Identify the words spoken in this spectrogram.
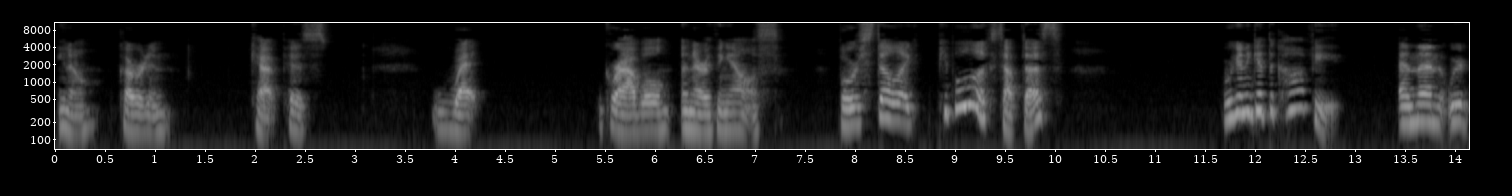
you know, covered in cat piss, wet gravel and everything else. But we're still like, people will accept us. We're gonna get the coffee. And then we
